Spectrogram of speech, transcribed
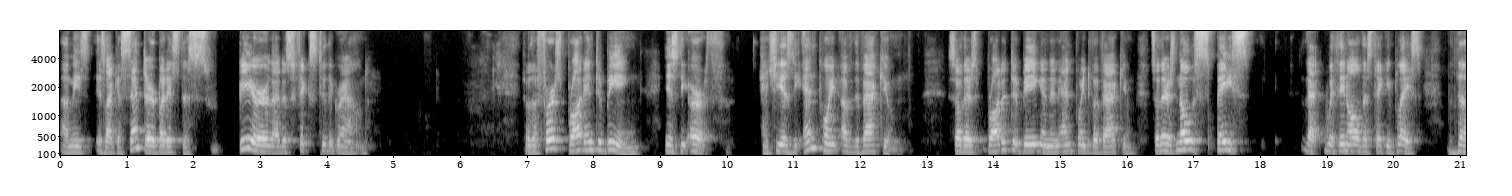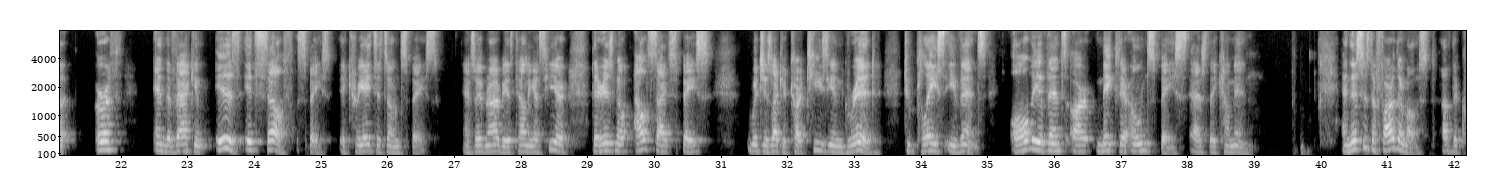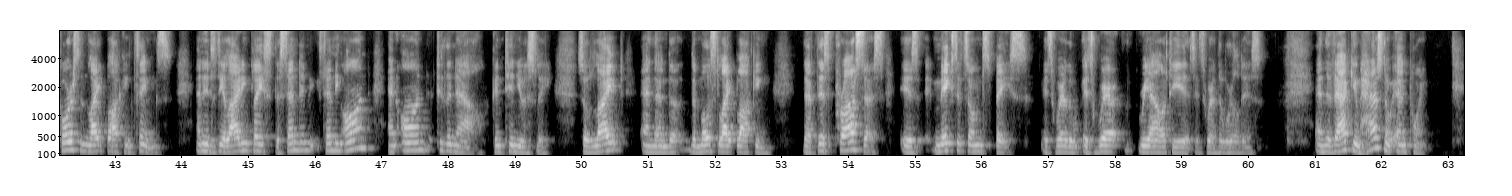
uh, means is like a center, but it's the spear that is fixed to the ground. So the first brought into being is the earth, and she is the endpoint of the vacuum. So there's brought into being and an endpoint of a vacuum. So there's no space that within all this taking place, the earth and the vacuum is itself space. It creates its own space. And so Ibn Arabi is telling us here there is no outside space, which is like a Cartesian grid to place events. All the events are make their own space as they come in. And this is the farthermost of the coarse and light blocking things. And it is the alighting place, descending, sending on and on to the now continuously. So light and then the, the most light blocking, that this process is makes its own space. It's where the it's where reality is, it's where the world is. And the vacuum has no endpoint.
